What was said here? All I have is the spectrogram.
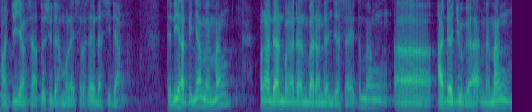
maju, yang satu sudah mulai selesai, sudah sidang. Jadi artinya memang pengadaan-pengadaan barang dan jasa itu memang uh, ada juga, memang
